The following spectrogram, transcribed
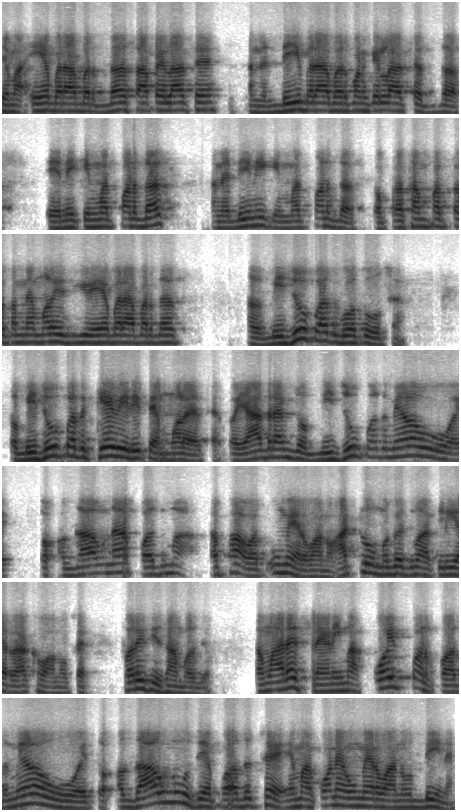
જેમાં એ બરાબર દસ આપેલા છે અને ડી બરાબર પણ કેટલા છે? દસ. એની કિંમત પણ દસ અને ડી ની કિંમત પણ દસ. તો પ્રથમ પદ તો તમને મળી જ ગયું, એ બરાબર દસ. બીજું પદ ગોતવું છે. તો બીજું પદ કેવી રીતે મળે છે? તો યાદ રાખજો, બીજું પદ મેળવવું હોય તો અગાઉના પદમાં તફાવત ઉમેરવાનો, આટલું મગજમાં ક્લિયર રાખવાનું છે. ફરીથી સાંભળજો. તમારે શ્રેણીમાં કોઈ પણ પદ મેળવવું હોય તો અગાઉનું જે પદ છે, એમાં કોને ઉમેરવાનું? ડી ને.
